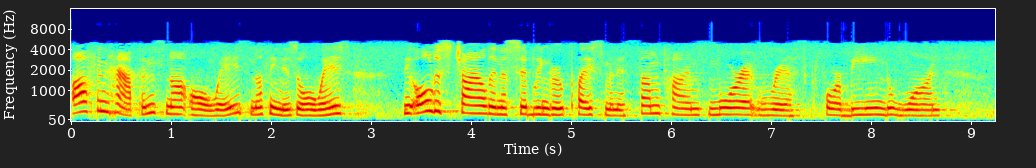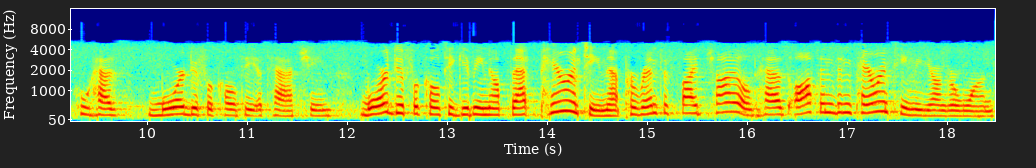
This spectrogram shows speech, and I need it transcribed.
often happens, not always, nothing is always, the oldest child in a sibling group placement is sometimes more at risk for being the one who has more difficulty attaching, more difficulty giving up that parenting. That parentified child has often been parenting the younger ones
